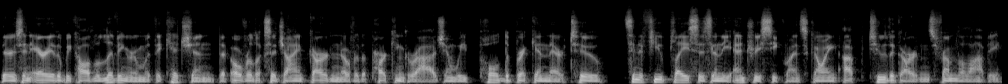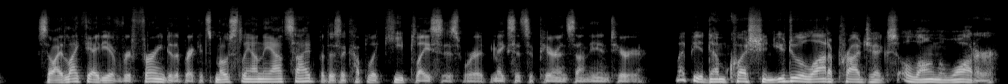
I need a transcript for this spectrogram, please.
There's an area that we call the living room with the kitchen that overlooks a giant garden over the parking garage, and we pulled the brick in there too. It's in a few places in the entry sequence going up to the gardens from the lobby. So I like the idea of referring to the brick. It's mostly on the outside, but there's a couple of key places where it makes its appearance on the interior. Might be a dumb question. You do a lot of projects along the water.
